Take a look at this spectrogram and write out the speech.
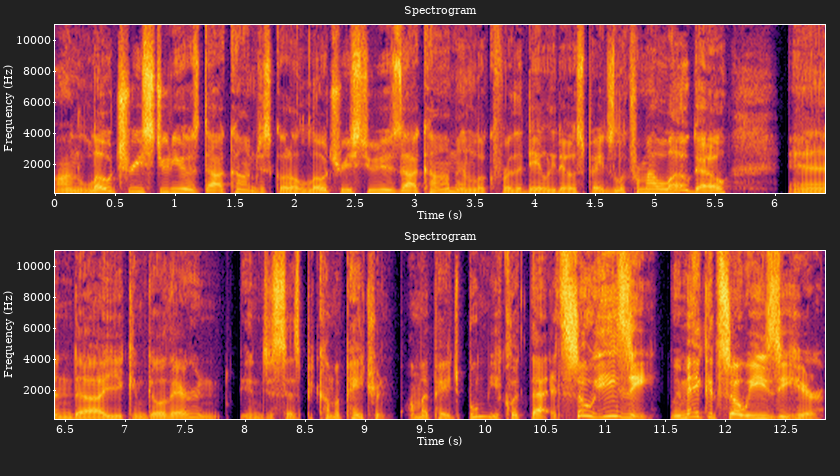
on lowtreestudios.com. Just go to lowtreestudios.com and look for the Daily Dose page. Look for my logo, and uh, you can go there and, and just says become a patron on my page. Boom, you click that. It's so easy. We make it so easy here.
